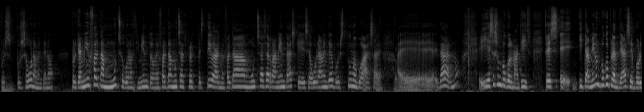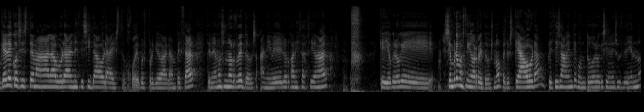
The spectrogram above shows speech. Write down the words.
Pues, pues seguramente no. Porque a mí me falta mucho conocimiento, me faltan muchas perspectivas, me faltan muchas herramientas que seguramente pues tú me puedas eh, eh, dar, ¿no? Y ese es un poco el matiz. Entonces, eh, y también un poco plantearse, ¿por qué el ecosistema laboral necesita ahora esto? Joder, pues porque para empezar tenemos unos retos a nivel organizacional que yo creo que siempre hemos tenido retos, ¿no? Pero es que ahora, precisamente con todo lo que se viene sucediendo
